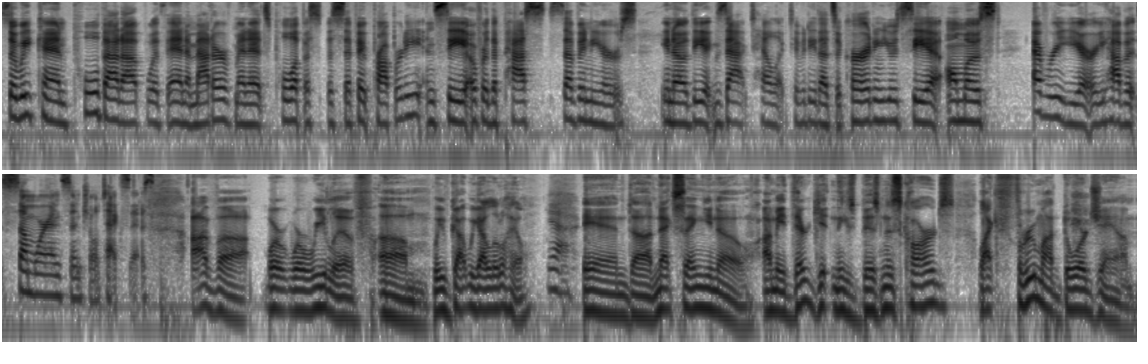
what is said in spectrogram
So we can pull that up within a matter of minutes, pull up a specific property, and see over the past seven years, you know, the exact hail activity that's occurred, and you would see it almost every year. You have it somewhere in Central Texas. I've uh, where where we live, um, we've got we got a little hill. Yeah. And uh, next thing you know, I mean, they're getting these business cards like through my door jamb.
